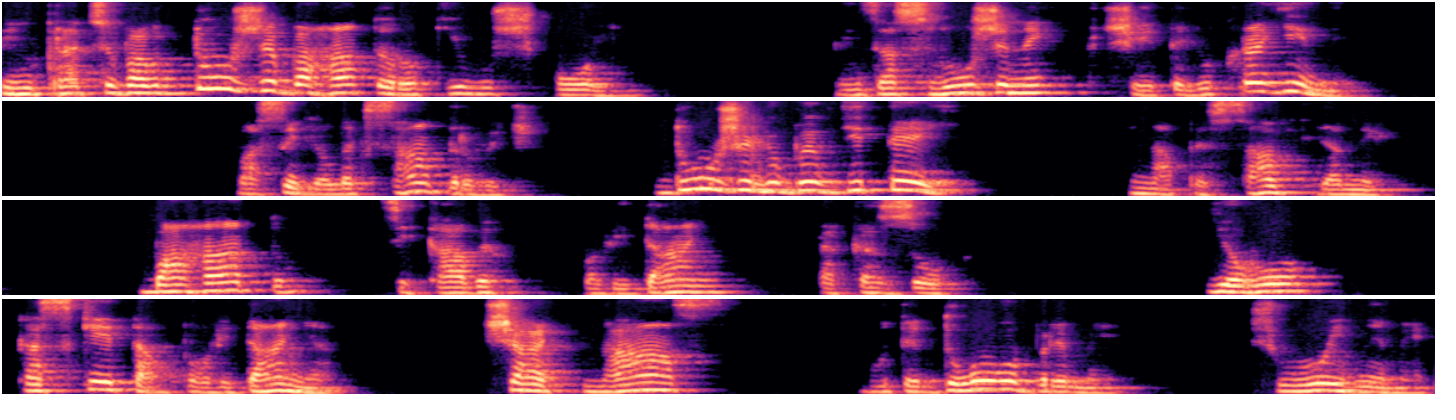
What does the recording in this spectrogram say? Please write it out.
Він працював дуже багато років у школі. Він заслужений вчитель України. Василь Олександрович дуже любив дітей і написав для них багато цікавих повідань та казок. Його казки та оповідання вчать нас бути добрими, чуйними,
